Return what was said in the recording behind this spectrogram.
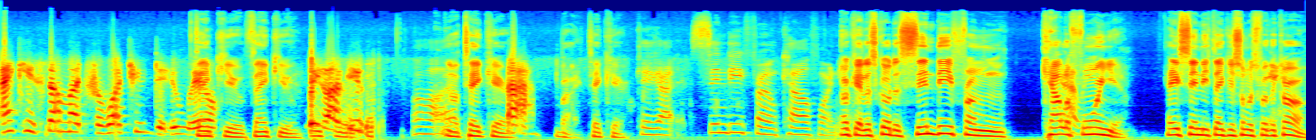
Thank you so much for what you do, Will. Thank you. Thank you. We love you. Uh-huh. No, take care. Bye. Bye. Take care. Okay, got Cindy from California. Okay, let's go to Cindy from California. Hey, Cindy. Thank you so much for the call.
